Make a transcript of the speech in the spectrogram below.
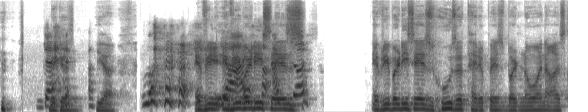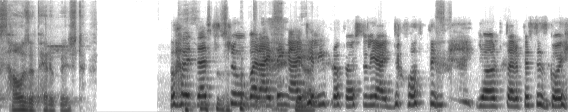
because yeah. Every yeah, everybody I, says not... everybody says who's a therapist, but no one asks how's a therapist but that's true. But I think Yeah. ideally, professionally, I don't think your therapist is going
